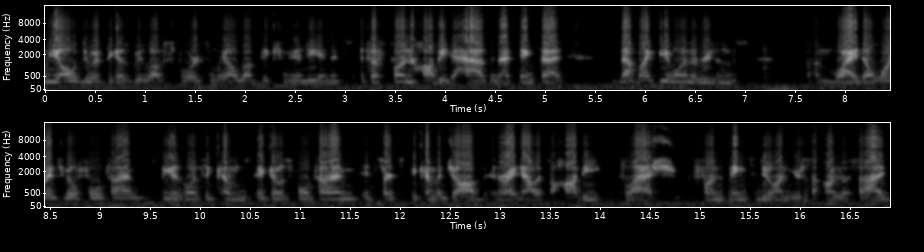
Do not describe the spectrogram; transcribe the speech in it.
we all do it because we love sports and we all love the community, and it's it's a fun hobby to have. And I think that that might be one of the reasons why I don't want it to go full time. Because once it comes, it goes full time, it starts to become a job, and right now it's a hobby slash fun thing to do on your on the side.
